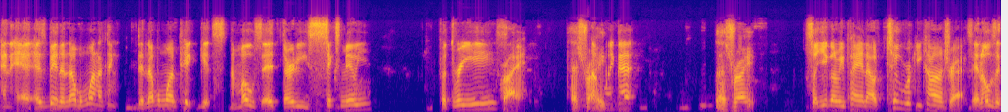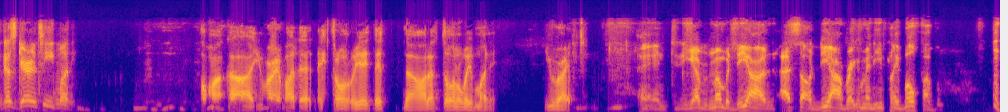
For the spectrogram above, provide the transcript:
and a- as being the number one, I think the number one pick gets the most at thirty six million for three years, Right. That's something right. like that. That's right. So you're gonna be paying out two rookie contracts, and those are that's guaranteed money. Oh my God, you're right about that. They throwing. They, they, no, that's throwing away money. You're right. And you got to remember Dion. I saw Dion recommend he play both of them.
